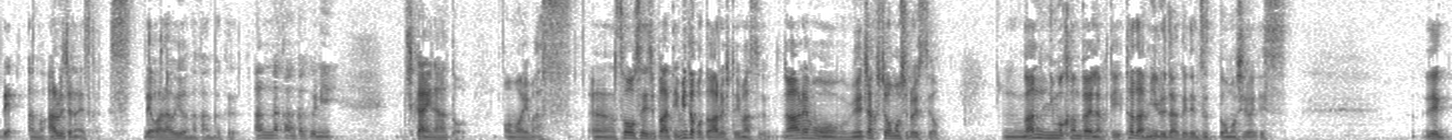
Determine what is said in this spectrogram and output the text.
で、あの、あるじゃないですか。スッて笑うような感覚。あんな感覚に近いなと思います。うん、ソーセージパーティー見たことある人います？あれもめちゃくちゃ面白いですよ。うん、何にも考えなくていい。ただ見るだけでずっと面白いです。で、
